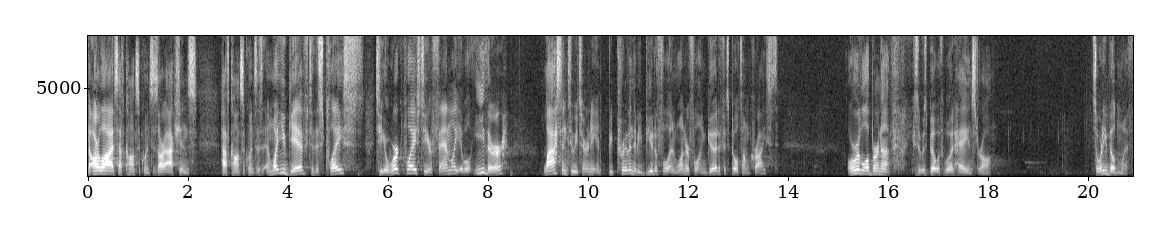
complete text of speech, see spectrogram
That our lives have consequences, our actions have consequences. And what you give to this place, to your workplace, to your family, it will either last into eternity and be proven to be beautiful and wonderful and good if it's built on Christ, or it'll all burn up because it was built with wood, hay, and straw. So, what are you building with?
